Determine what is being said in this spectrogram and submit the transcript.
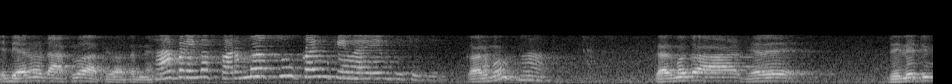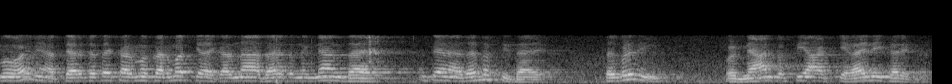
એ બેનો દાખલો આપ્યો તમને. હા પણ એમાં કર્મ શું કયું કેવાય એમ પૂછે છે. કર્મ? હા. કર્મ તો આ જયારે રિલેટિવ હોય ને અત્યારે તો કર્મ કર્મ જ કહેવાય. કર્મના આધારે તમને જ્ઞાન થાય અને તેના આધારે ભક્તિ થાય. બરાબર ને પણ જ્ઞાન ભક્તિ આ કહેવાય નહીં ખરેખર.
